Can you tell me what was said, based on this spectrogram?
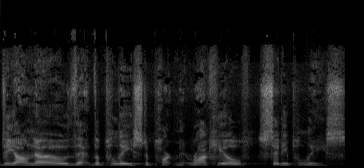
Do y'all know that the police department, Rock Hill City Police,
